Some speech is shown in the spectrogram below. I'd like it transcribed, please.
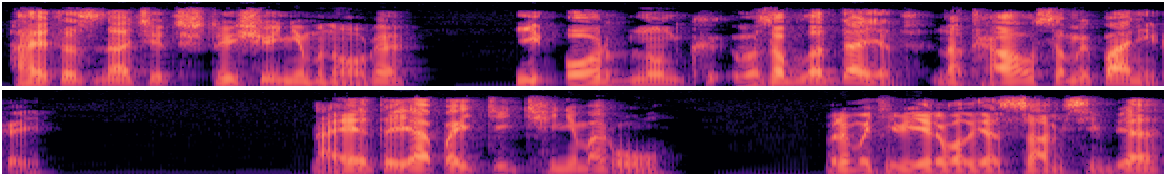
А это значит, что еще немного, и Орднунг возобладает над хаосом и паникой. На это я пойти не могу. Промотивировал я сам себя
